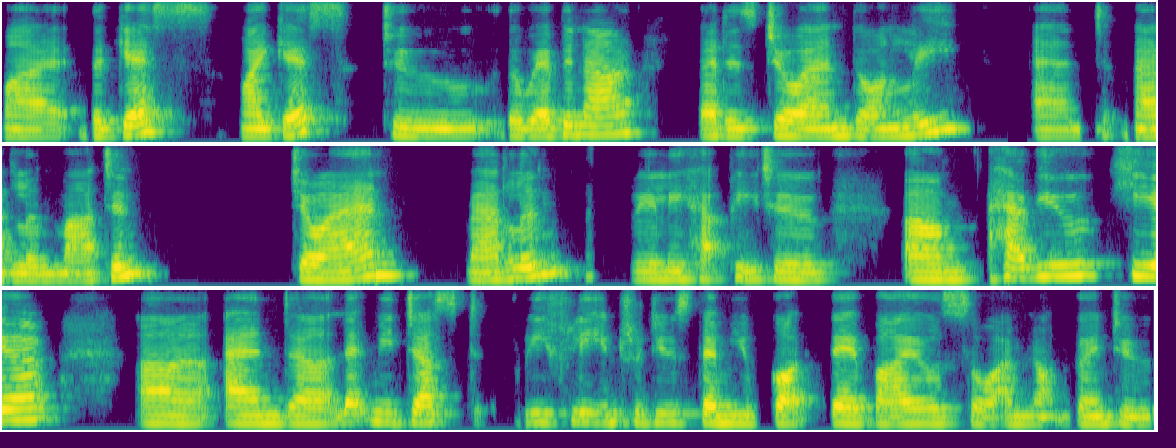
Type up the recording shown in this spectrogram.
my the guests, my guests to the webinar. That is Joanne Donnelly, and Madeleine Martin. Joanne, Madeleine, really happy to um, have you here. Uh, and uh, let me just briefly introduce them. You've got their bios, so I'm not going to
